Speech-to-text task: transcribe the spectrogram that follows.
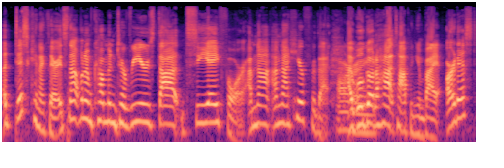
a disconnect there. It's not what I'm coming to rearz.ca for. I'm not I'm not here for that. I will go to Hot Topic and buy it. Artist,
